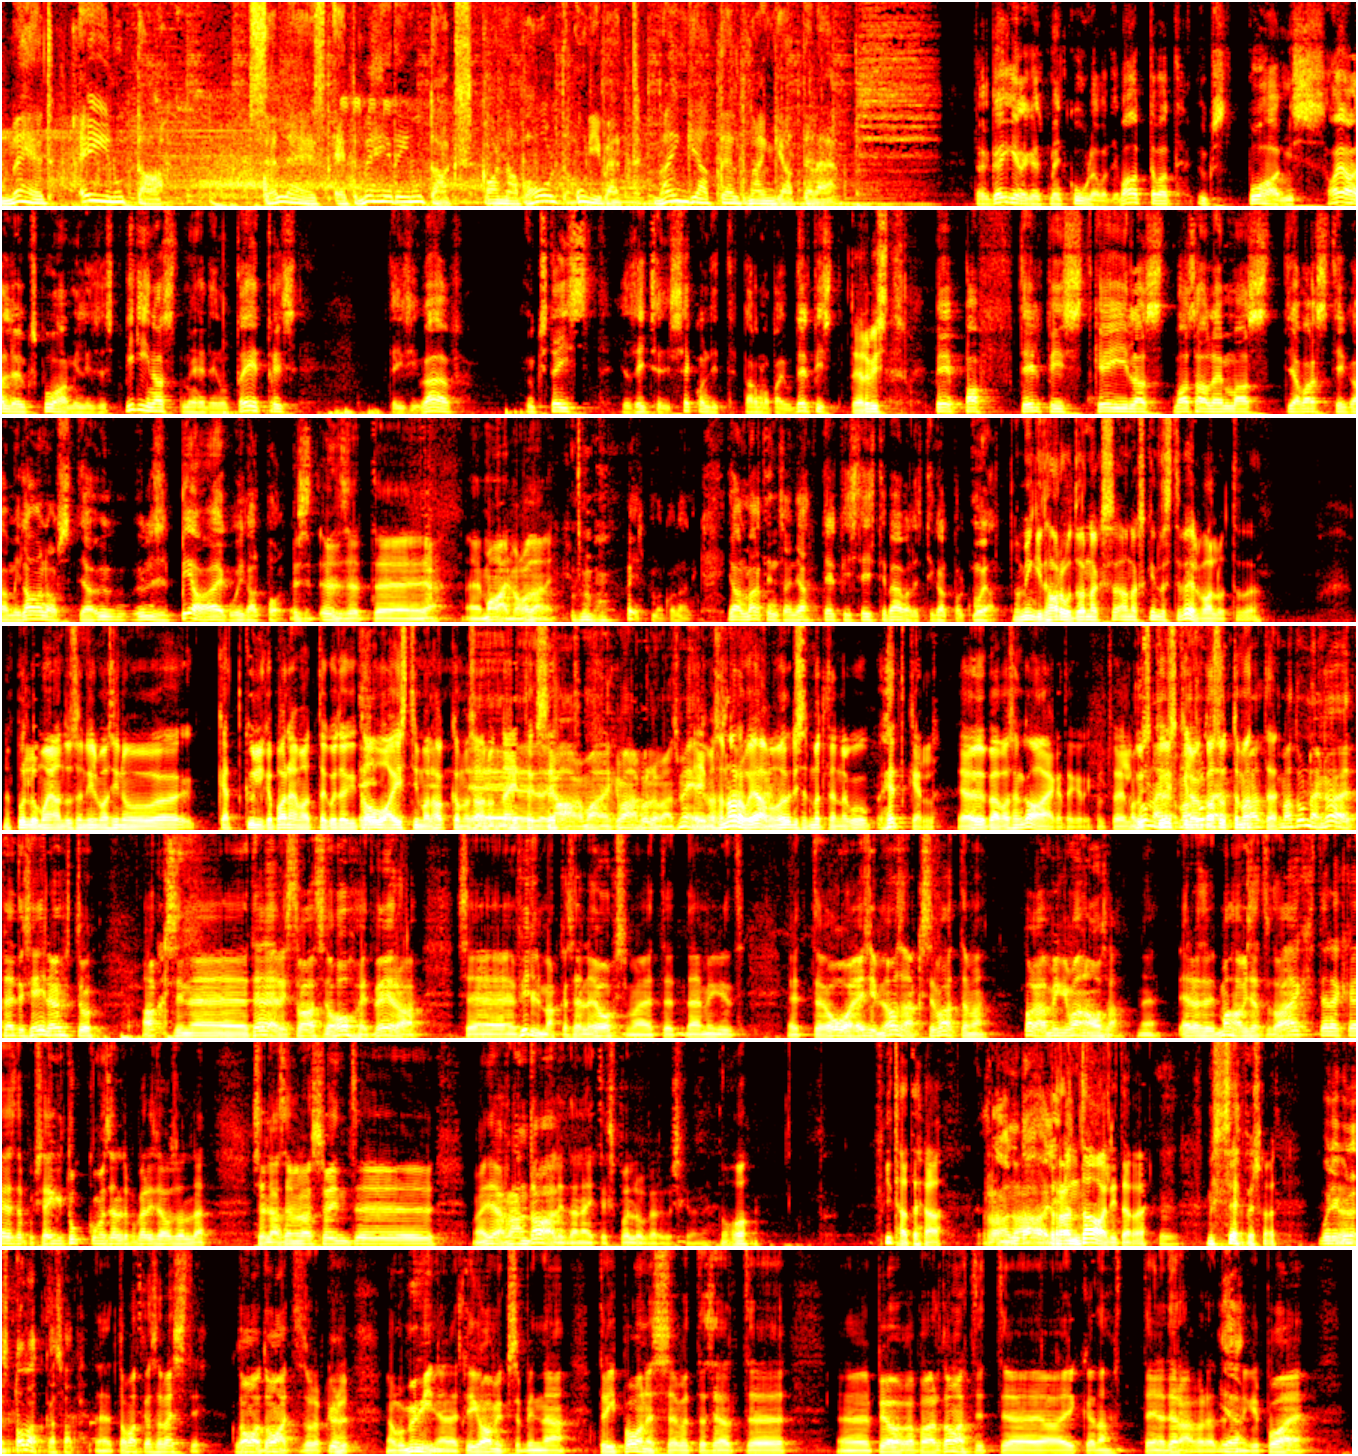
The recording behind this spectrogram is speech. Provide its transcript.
mehed ei nuta. selle eest, et mehed ei nutaks, kannab hoolt Unibet, mängijatelt mängijatele. tere kõigile, kes meid kuulavad ja vaatavad, ükspuha mis ajal ja ükspuha millisest vidinast, Mehed ei nuta eetris, teisipäev, üksteist ja seitseteist sekundit, Tarmo Paju Delfist, tervist! Peep Pahv Delfist, Keilast, Vasalemmast ja varsti ka Milanost ja ül- üldiselt peaaegu igalt poolt üldiselt, üldiselt eh, jah, maailma kodanik. maailma kodanik. Jaan Martinson jah, Delfist, Eesti Päevalehest, igalt poolt mujalt. no mingid harud annaks, annaks kindlasti veel vallutada. noh, põllumajandus on ilma sinu äh, kätt külge panemata kuidagi kaua Eestimaal hakkama saanud näiteks, jaa, aga ma olen ikka vana põllumajandusmees. ei, ma saan aru jaa, ma lihtsalt mõtlen nagu hetkel ja ööpäevas on ka aega tegelikult veel, kuskil, kuskil on kasutamata. ma tunnen ka, et näiteks eile õhtu hakkasin äh, telerist, vaatasin, ohoh, et Veera see film hakkas jälle jooksma, et, et näe mingid, et hooaja esimene osa hakkasin vaatama, pagan mingi vana osa, jälle see maha visatud aeg teleka ees, lõpuks jäingi tukkuma seal, kui päris aus olla. selle asemel oleks võinud, ma ei tea, randaalida näiteks põllu peal kuskil. ohoh, mida teha? Randaali. randaalida või? mis see veel on? muide, kuidas tomat kasvab? tomat kasvab hästi. toma, tomati tuleb küll nagu mühinal, et iga hommik saab minna triipoonesse, võtta sealt äh, äh, peoga paar tomatit ja, ja ikka noh, teine tera võrreldes Jah. mingi poe,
